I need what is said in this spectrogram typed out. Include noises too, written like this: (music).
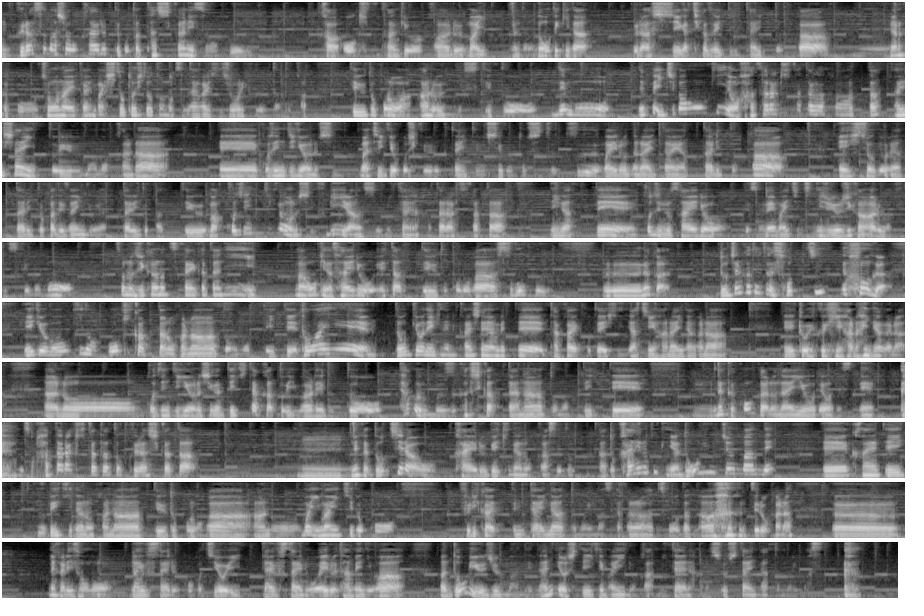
うん、暮らす場所を変えるってことは確かにすごくか大きく環境が変わる、まあ、なんだろう脳的な暮らしが近づいていたりとか、なんかこう、町内会、まあ人と人とのつながり非常に増えたとかっていうところはあるんですけど、でも、やっぱり一番大きいのは働き方が変わった会社員というものから、えー、個人事業主、まあ地域おこし協力隊という仕事をしつつ、まあいろんなライターやったりとか、えー、秘書業やったりとか、デザイン業やったりとかっていう、まあ個人事業主、フリーランスみたいな働き方になって、個人の裁量ですよね。まあ1日24時間あるわけですけども、その時間の使い方に、まあ、大きな裁量を得たっていうところが、すごく、うーなんか、どちらかというと、そっちの方が (laughs) 影響が大きの大きかったのかなと思っていて、とはいえ、東京でいきなり会社辞めて、高い固定費、家賃払いながら、えー、教育費払いながら、あのー、個人事業主ができたかと言われると、多分難しかったなと思っていて、うん、なんか今回の内容ではですね、(clears throat) 働き方と暮らし方うん、なんかどちらを変えるべきなのか、それと、あと変えるときにはどういう順番で、えー、変えていくべきなのかなっていうところが、あの、まあ、今一度こう、振り返ってみたいなと思います。だから、そうだな、(laughs) ゼロから、うーん、なんか理想のライフスタイル、心地よいライフスタイルを得るためには、まあ、どういう順番で何をしていけばいいのか、みたいな話をしたいなと思います。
